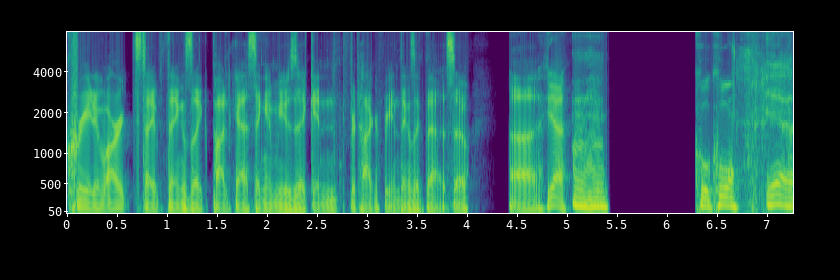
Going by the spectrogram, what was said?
creative arts type things like podcasting and music and photography and things like that. So, uh, yeah, Cool, cool. Yeah.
